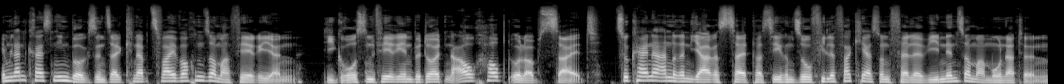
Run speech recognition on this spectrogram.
Im Landkreis Nienburg sind seit knapp zwei Wochen Sommerferien. Die großen Ferien bedeuten auch Haupturlaubszeit. Zu keiner anderen Jahreszeit passieren so viele Verkehrsunfälle wie in den Sommermonaten.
